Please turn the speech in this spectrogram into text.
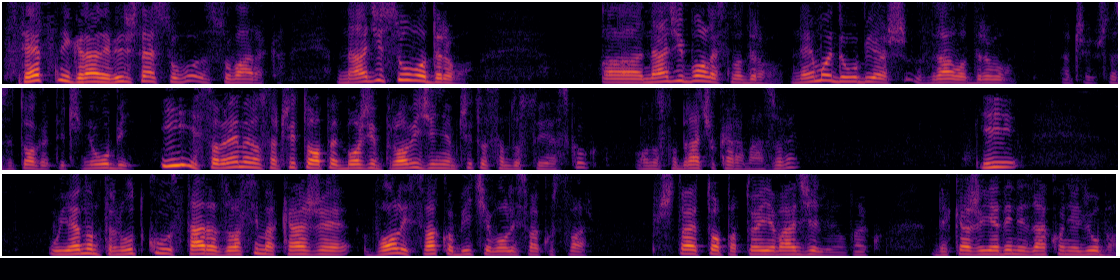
secni grane, vidiš šta je su, suvaraka. Nađi suvo drvo a, nađi bolesno drvo. Nemoj da ubijaš zdravo drvo. Znači, što se toga tiče, ne ubi. I istovremeno sam čitao opet Božim proviđenjem, čitao sam Dostojevskog, odnosno braću Karamazove. I u jednom trenutku starac Zosima kaže, voli svako biće, voli svaku stvar. Šta je to? Pa to je evanđelje, je tako? Gde kaže, jedini zakon je ljubav.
